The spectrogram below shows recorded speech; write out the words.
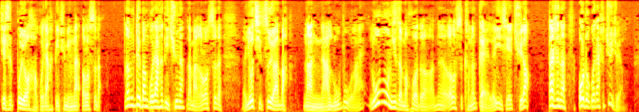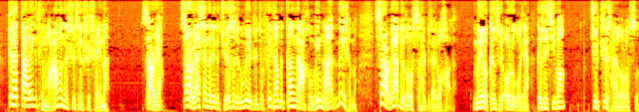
这是不友好国家和地区名单，俄罗斯的。那么这帮国家和地区呢，在买俄罗斯的油气资源吧？那你拿卢布来，卢布你怎么获得？那俄罗斯可能给了一些渠道，但是呢，欧洲国家是拒绝了。这还带来一个挺麻烦的事情是谁呢？塞尔维亚。塞尔维亚现在这个角色、这个位置就非常的尴尬和为难。为什么？塞尔维亚对俄罗斯还是比较友好的，没有跟随欧洲国家、跟随西方去制裁俄罗斯。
